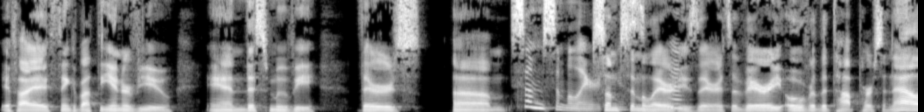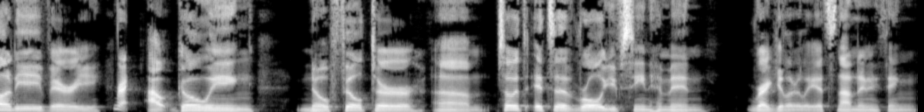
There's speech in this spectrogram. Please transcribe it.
if I think about the interview and this movie, there's, um, Some similarities. some similarities there. It's a very over the top personality, very Right. outgoing, no filter. Um, so it's, it's a role you've seen him in regularly. It's not anything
